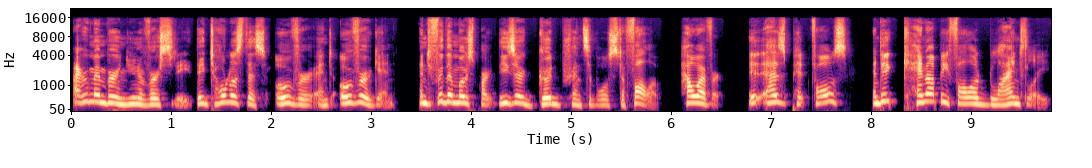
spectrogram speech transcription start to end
I remember in university, they told us this over and over again, and for the most part, these are good principles to follow. However, it has pitfalls, and it cannot be followed blindly,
